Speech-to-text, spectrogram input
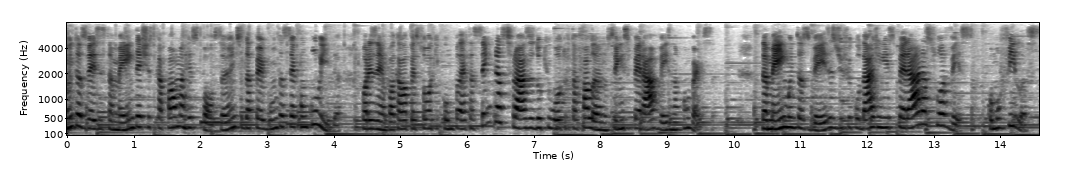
Muitas vezes também deixa escapar uma resposta antes da pergunta ser concluída. Por exemplo, aquela pessoa que completa sempre as frases do que o outro está falando, sem esperar a vez na conversa. Também, muitas vezes, dificuldade em esperar a sua vez, como filas.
